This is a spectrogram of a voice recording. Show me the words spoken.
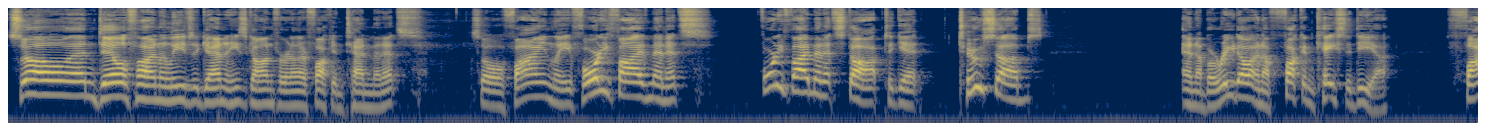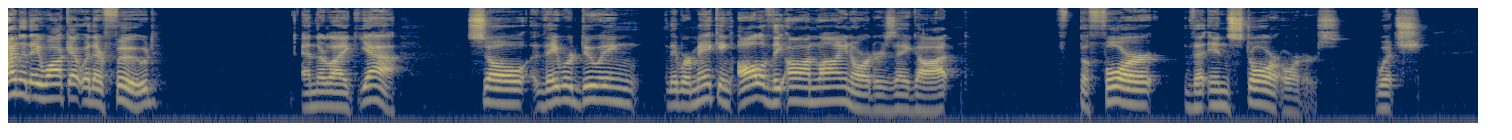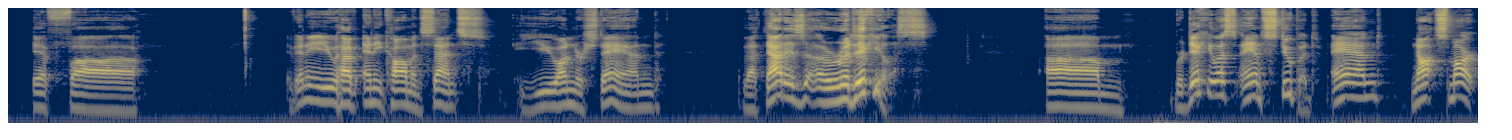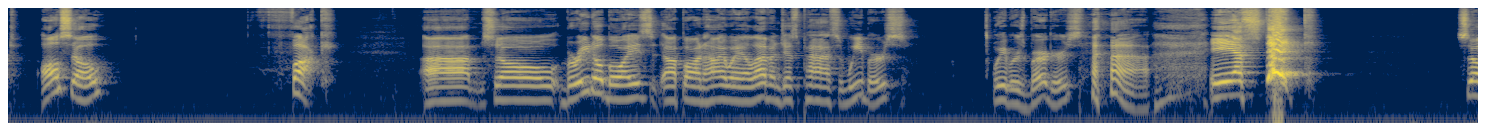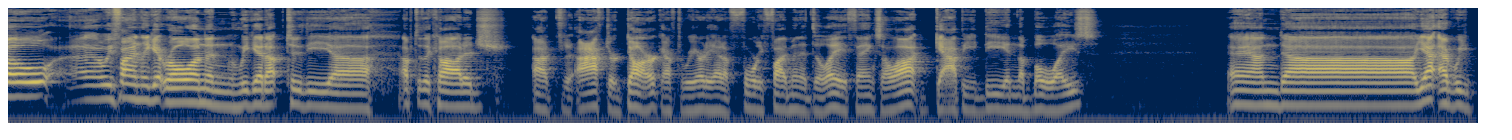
So then Dill finally leaves again, and he's gone for another fucking 10 minutes. So finally, 45 minutes, 45 minutes stop to get two subs and a burrito and a fucking quesadilla. Finally, they walk out with their food, and they're like, yeah. So they were doing, they were making all of the online orders they got before the in store orders, which if uh, if any of you have any common sense, you understand that that is ridiculous. Um, ridiculous and stupid and not smart. Also, fuck. Um, so Burrito Boys up on Highway 11 just past Weber's. Weber's Burgers. a steak! So uh, we finally get rolling and we get up to the uh, up to the cottage after, after dark. After we already had a forty-five minute delay. Thanks a lot, Gappy D and the boys. And uh, yeah, every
